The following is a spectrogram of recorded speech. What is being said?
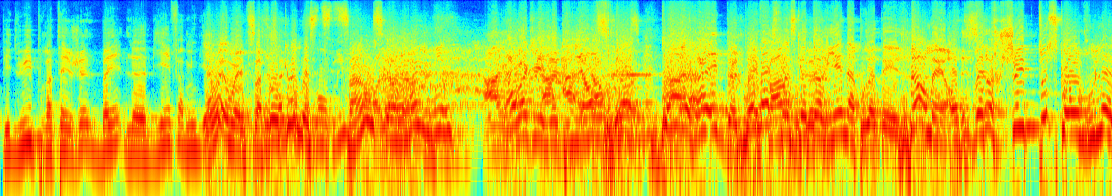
puis lui, il protégeait le bien, le bien familial. Oui, oui, ça fait aucun sens quand même. voit que les opinions. Arrête de le défendre. parce que t'as rien à protéger? Non, mais on pouvait toucher tout ce qu'on voulait,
